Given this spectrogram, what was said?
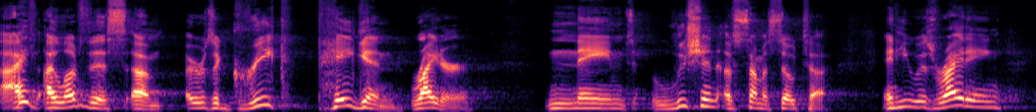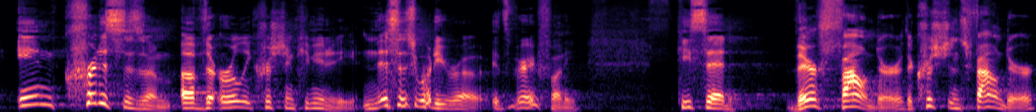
I, I love this. Um, there was a Greek pagan writer named Lucian of Samosata. And he was writing in criticism of the early Christian community. And this is what he wrote. It's very funny. He said, Their founder, the Christian's founder,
